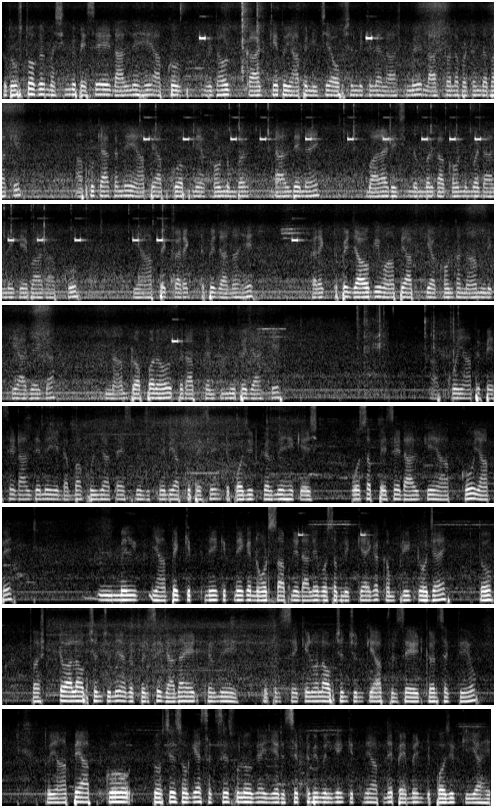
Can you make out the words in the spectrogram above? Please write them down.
तो दोस्तों, अगर मशीन में पैसे डालने हैं आपको विदाउट कार्ड के तो यहाँ पे नीचे ऑप्शन निकला लास्ट में लास्ट वाला बटन दबा के आपको क्या करना है, यहाँ पे आपको अपने अकाउंट नंबर डाल देना है। बारह डिजिट नंबर का अकाउंट नंबर डालने के बाद आपको यहाँ पे करेक्ट पे जाना है। करेक्ट पे जाओगे, वहाँ पे आपके अकाउंट का नाम लिख के आ जाएगा। नाम प्रॉपर हो, फिर आप कंटिन्यू पे जाके आपको यहाँ पे पैसे डाल देने, ये डब्बा खुल जाता है इसमें, जितने भी आपको पैसे डिपॉजिट करने हैं कैश वो सब पैसे डाल के आपको यहाँ पे मिल, यहाँ पे कितने कितने के नोट्स आपने डाले, वो सब लिख के आएगा कंप्लीट हो जाए। तो फ़र्स्ट वाला ऑप्शन चुने, अगर फिर से ज़्यादा ऐड करने हैं तो फिर सेकेंड वाला ऑप्शन चुन के आप फिर से ऐड कर सकते हो। तो यहाँ पे आपको प्रोसेस हो गया सक्सेसफुल हो गया, ये रिसिप्ट भी मिल गई, कितने आपने पेमेंट डिपॉजिट किया है।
